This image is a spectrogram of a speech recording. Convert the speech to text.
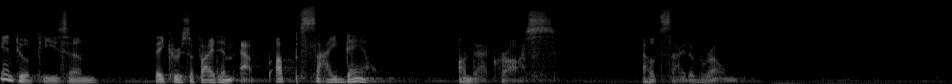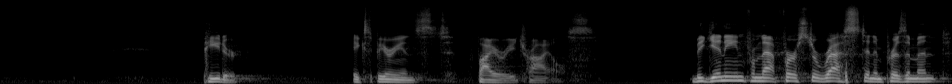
and to appease him, they crucified him up, upside down on that cross outside of Rome. Peter experienced fiery trials, beginning from that first arrest and imprisonment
